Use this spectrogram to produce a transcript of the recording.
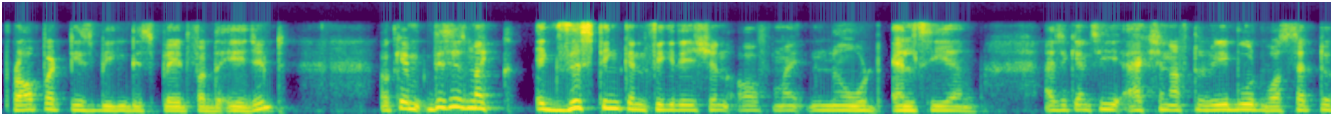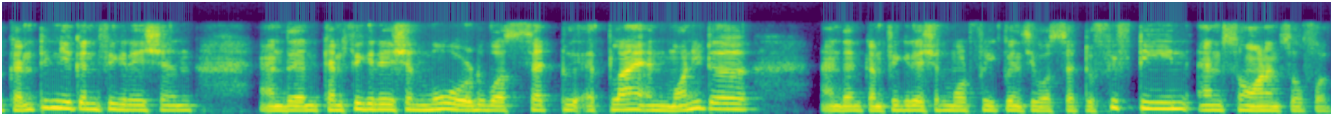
properties being displayed for the agent. Okay, this is my existing configuration of my node LCM. As you can see, action after reboot was set to continue configuration and then configuration mode was set to apply and monitor and then configuration mode frequency was set to 15 and so on and so forth.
